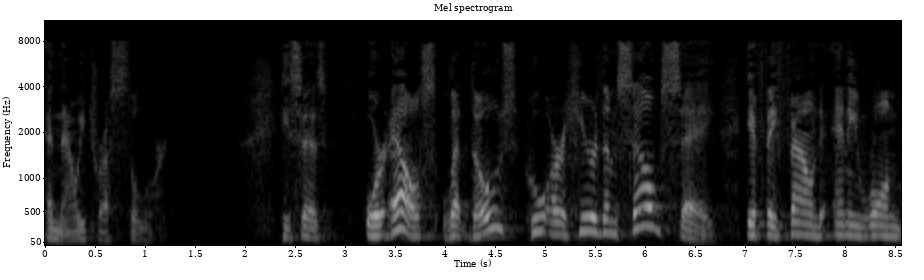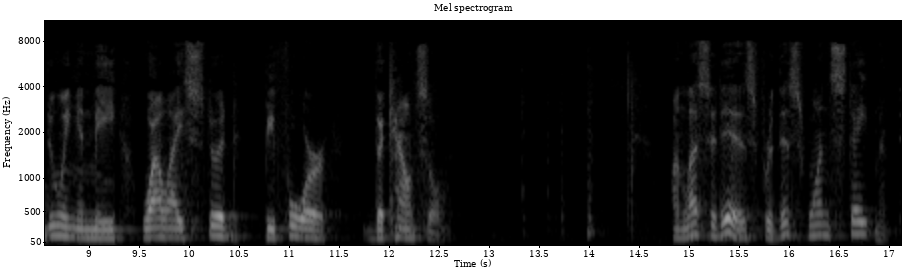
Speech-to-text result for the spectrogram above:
and now he trusts the Lord. He says, or else let those who are here themselves say, if they found any wrongdoing in me while I stood before the council. Unless it is for this one statement,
